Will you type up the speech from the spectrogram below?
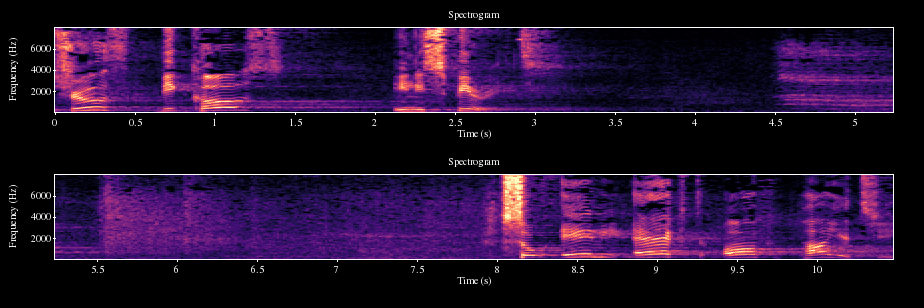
truth, because in spirit. So, any act of piety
